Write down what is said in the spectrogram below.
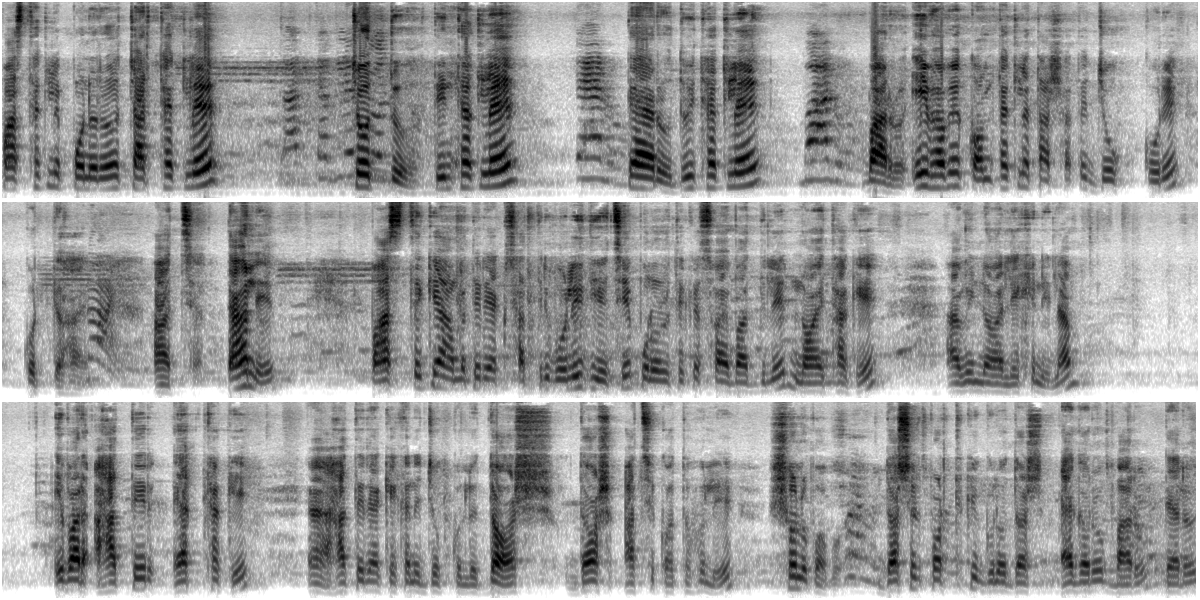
পাঁচ থাকলে পনেরো চার থাকলে চোদ্দ তিন থাকলে তেরো। দুই থাকলে বারো। এইভাবে কম থাকলে তার সাথে যোগ করে করতে হয়। আচ্ছা তাহলে পাঁচ থেকে আমাদের এক ছাত্রী বলেই দিয়েছে পনেরো থেকে ছয় বাদ দিলে নয় থাকে। আমি নয় লিখে নিলাম। এবার হাতের এক থাকে হাতের এক এখানে যোগ করলে দশ। দশ আছে কত হলে ষোলো পাবো। দশের পর থেকে গুণ দশ এগারো, বারো, তেরো,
